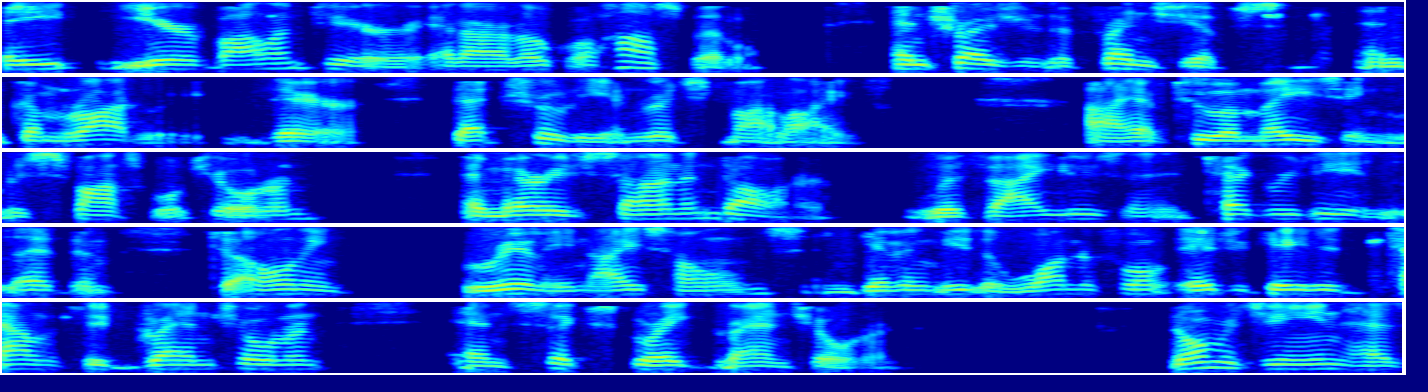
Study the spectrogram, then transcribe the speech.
eight-year volunteer at our local hospital and treasure the friendships and camaraderie there that truly enriched my life. I have two amazing, responsible children, a married son and daughter with values and integrity and led them to owning really nice homes and giving me the wonderful, educated, talented grandchildren and six great-grandchildren. Norma Jean has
